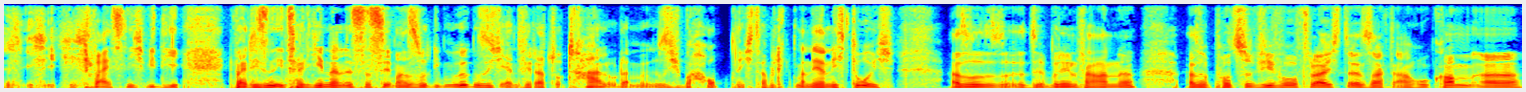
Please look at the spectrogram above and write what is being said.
ich, ich, ich weiß nicht, wie die, bei diesen Italienern ist das immer so, die mögen sich entweder total oder mögen sich überhaupt nicht. Da blickt man ja nicht durch. Also bei den Fahrern, ne? Also Pozzo Vivo vielleicht äh, sagt Aru, komm, äh,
